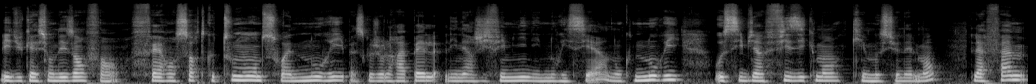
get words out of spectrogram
l'éducation des enfants, faire en sorte que tout le monde soit nourri, parce que je le rappelle, l'énergie féminine est nourricière, donc nourrie aussi bien physiquement qu'émotionnellement. La femme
